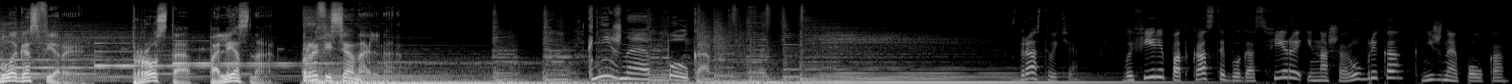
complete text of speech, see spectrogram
Благосферы. Просто, полезно, профессионально. Книжная полка. Здравствуйте! В эфире подкасты Благосферы и наша рубрика «Книжная полка».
